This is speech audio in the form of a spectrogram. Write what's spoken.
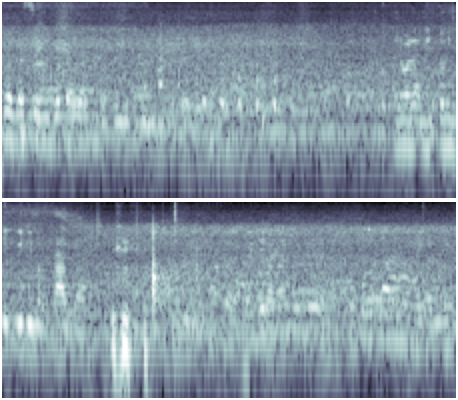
Magasin ko talaga. Wala nito hindi pwede magtaga. Pwede naman yun. Pupunta tayo ng may banding.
